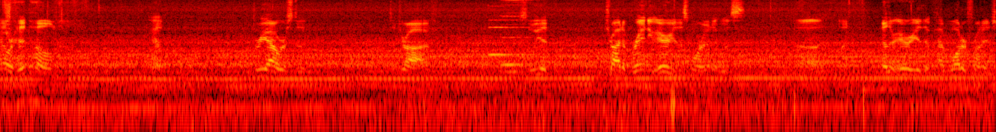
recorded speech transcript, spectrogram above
Now we're heading home. Yeah. Three hours to to drive. So we had tried a brand new area this morning. It was uh, another area that had water frontage,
